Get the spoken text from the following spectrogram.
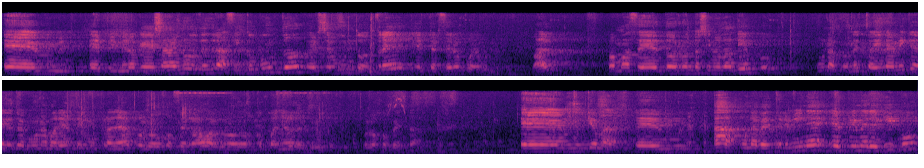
Eh, el primero que salga el nudo tendrá 5 puntos, el segundo 3 y el tercero pues 1. ¿Vale? Vamos a hacer dos rondas si nos da tiempo, una con esta dinámica y otra con una variante que hemos planeado con los ojos cerrados algunos de los compañeros del grupo, con los ojos vendados. Eh, ¿Qué más? Eh, ah, una vez termine el primer equipo,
